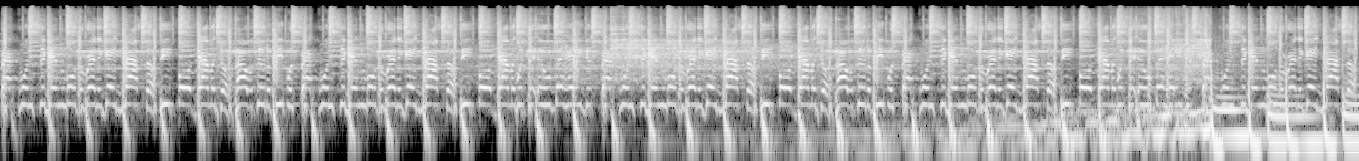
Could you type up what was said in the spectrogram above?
back once again for the renegade master. D4 damager, power to the people. Back once again for the renegade master. D4 damage with the ill behaviors. Back once again for the renegade master. D4 damager, power to the people. Back once again for the renegade master. D4 damage with the ill behaviors. Back once again for the renegade master.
